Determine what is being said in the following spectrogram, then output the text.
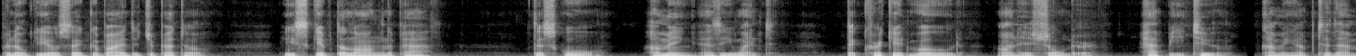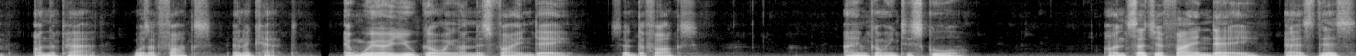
Pinocchio said goodbye to Geppetto. He skipped along the path to school, humming as he went. The cricket rode on his shoulder, happy too. Coming up to them on the path was a fox and a cat. And where are you going on this fine day? said the fox. I am going to school. On such a fine day as this?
